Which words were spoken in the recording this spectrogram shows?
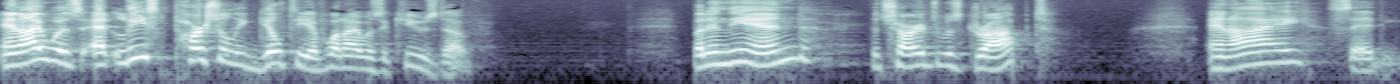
And I was at least partially guilty of what I was accused of. But in the end, the charge was dropped, and I said,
